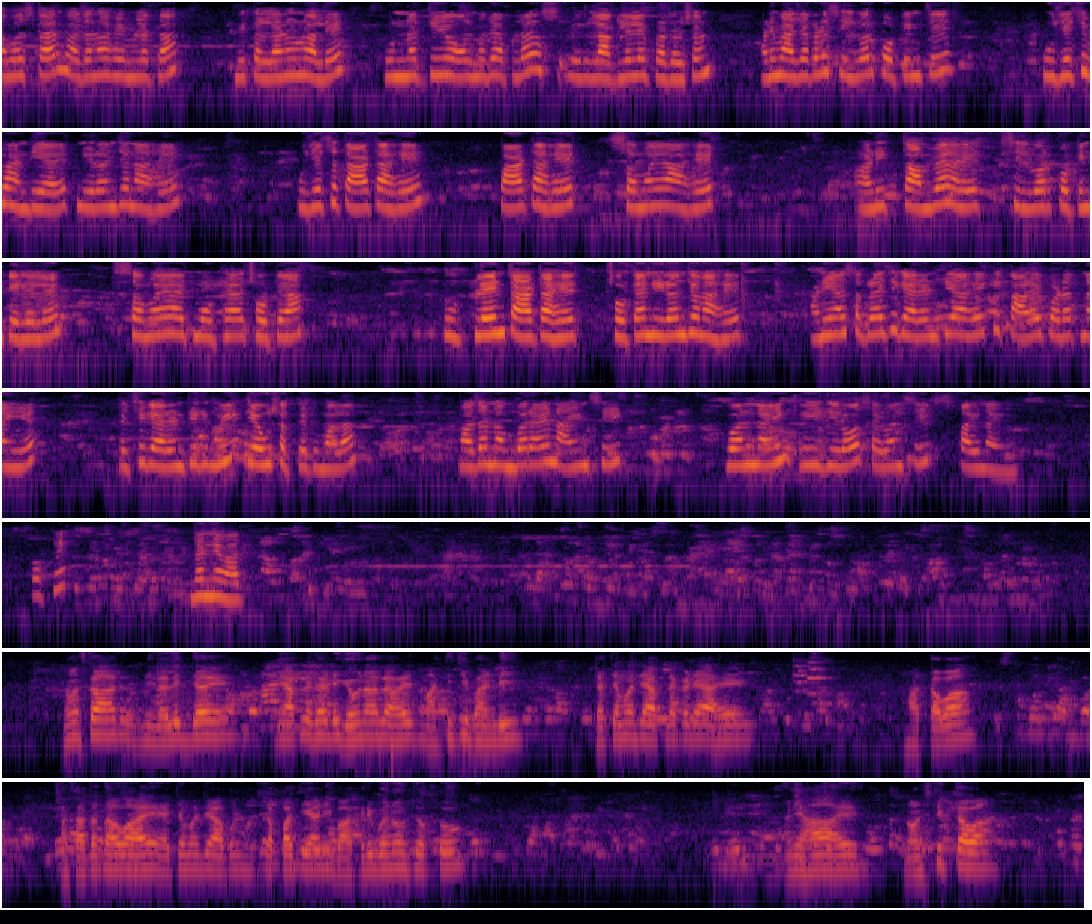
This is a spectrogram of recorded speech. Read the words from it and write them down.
नमस्कार माझं नाव हेमलता. मी कल्याणहून आले. उन्नती हॉलमध्ये आपलं लागलेलं आहे प्रदर्शन. आणि माझ्याकडे सिल्वर कोटिंगचे पूजेची भांडी आहेत. निरंजन आहे. पूजेचं ताट आहे. पाट आहेत. समय आहेत. आणि तांब्या आहेत. सिल्वर कोटिंग केलेले. समय आहेत मोठ्या छोट्या. प्लेन ताट आहेत. छोट्या निरंजन आहेत. आणि या सगळ्याची गॅरंटी आहे की काळे पडत नाही आहे त्याची गॅरंटी मी देऊ शकते तुम्हाला. माझा नंबर आहे nine six one nine three zero seven six five nine okay धन्यवाद. नमस्कार मी ललित दळे. मी आपल्यासाठी घेऊन आलो आहे मातीची भांडी. त्याच्यामध्ये आपल्याकडे आहे हा तवा. हा साधा तवा आहे. याच्यामध्ये आपण चपाती आणि भाकरी बनवू शकतो. आणि हा आहे नॉनस्टिक तवा.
